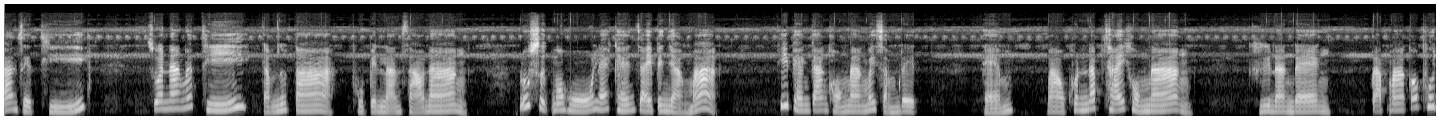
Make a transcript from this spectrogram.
บ้านเศรษฐี ส่วนนางนัทถีกับนุตา ผู้เป็นหลานสาวนาง รู้สึกโมโหและแค้นใจเป็นอย่างมาก ที่แผนการของนางไม่สำเร็จ แถมบ่าวคนรับใช้ของนาง คือนางแดง กลับมาก็พูด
